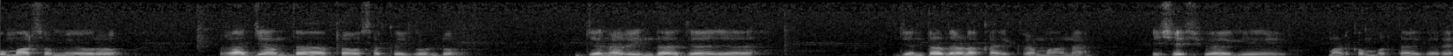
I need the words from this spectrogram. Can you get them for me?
ಕುಮಾರಸ್ವಾಮಿ ಅವರು ರಾಜ್ಯಾಂತ ಪ್ರವಾಸ ಕೈಗೊಂಡು ಜನರಿಂದ ಜ ಜನತಾದಳ ಕಾರ್ಯಕ್ರಮನ ಯಶಸ್ವಿಯಾಗಿ ಮಾಡ್ಕೊಂಬರ್ತಾ ಇದ್ದಾರೆ.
